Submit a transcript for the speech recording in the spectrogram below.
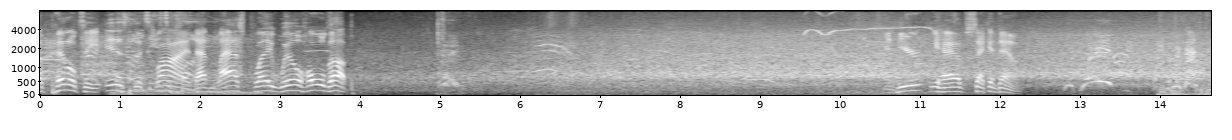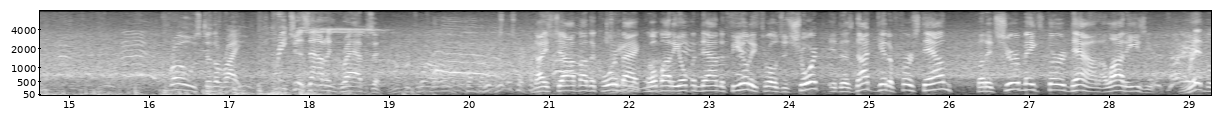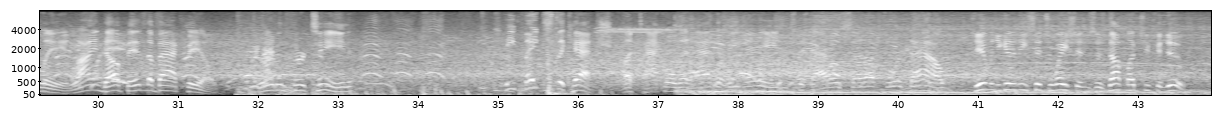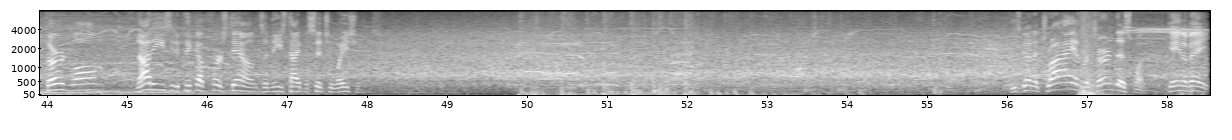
The penalty is The penalty is declined. That last play will hold up. And here we have second down. Throws to the right. Reaches out and grabs it. Nice job by the quarterback. Nobody open down the field. He throws it short. It does not get a first down, but it sure makes third down a lot easier. Ridley lined up in the backfield. Third and 13. He makes the catch. A tackle that had to be made. That'll set up fourth down. Jim, when you get in these situations, there's not much you can do. Third and long, not easy to pick up first downs in these type of situations. He's going to try and return this one. Gain of eight.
